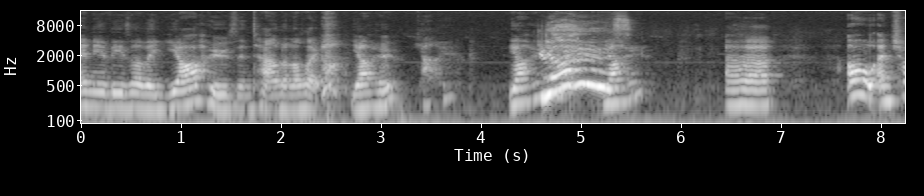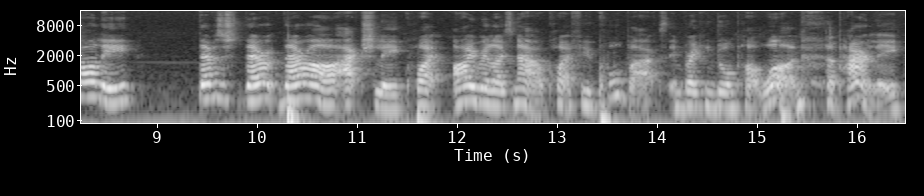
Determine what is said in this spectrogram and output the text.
any of these other yahoos in town and I was like Yahoo? Yahoo? Yahoo? Yes! Yahoo? Uh oh and Charlie there was there there are actually quite I realise now quite a few callbacks in Breaking Dawn Part One apparently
